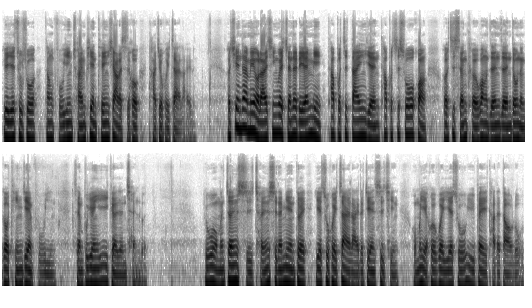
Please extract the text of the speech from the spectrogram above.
因为耶稣说，当福音传遍天下的时候，他就会再来了。而现在没有来，是因为神的怜悯，他不是单言，他不是说谎，而是神渴望人人都能够听见福音。神不愿意一个人沉沦。如果我们真实诚实的面对耶稣会再来的这件事情，我们也会为耶稣预备他的道路。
